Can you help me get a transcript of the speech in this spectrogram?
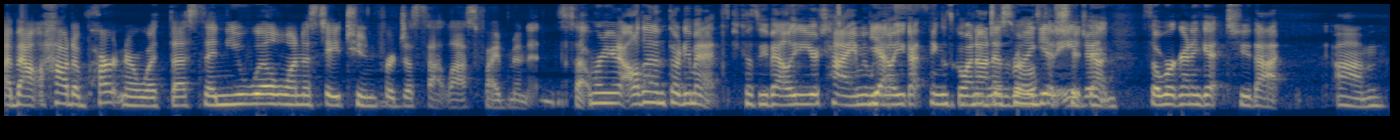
about how to partner with us, then you will want to stay tuned for just that last five minutes. So we're going to get all done in 30 minutes because we value your time and we know you got things going We on as a real estate agent. So we're going to get to that, um,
